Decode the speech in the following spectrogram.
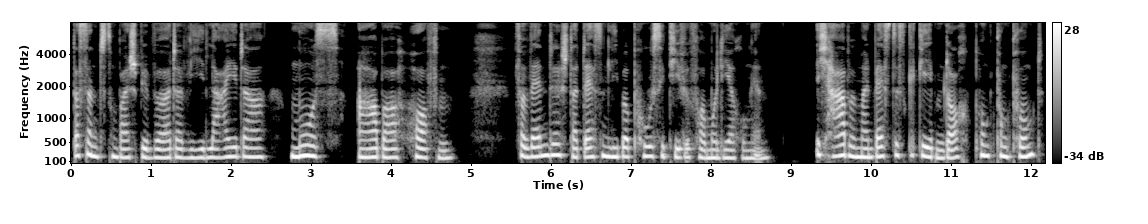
Das sind zum Beispiel Wörter wie leider, muss, aber, hoffen. Verwende stattdessen lieber positive Formulierungen. Ich habe mein Bestes gegeben, doch, Punkt, Punkt, Punkt,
